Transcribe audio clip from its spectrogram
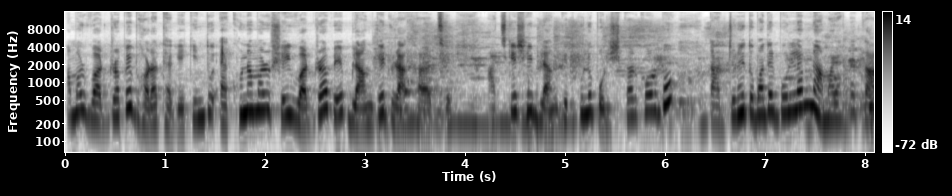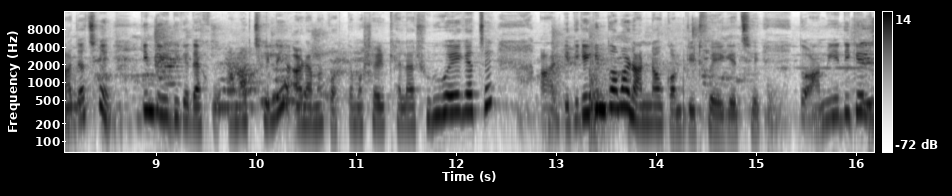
আমার ওয়ার্ড্রপে ভরা থাকে। কিন্তু এখন আমার সেই ওয়ার্ড্রপে ব্ল্যাঙ্কেট রাখা আছে। আজকে সেই ব্ল্যাঙ্কেটগুলো পরিষ্কার করব। তার জন্যই তোমাদের বললাম না, আমার একটা কাজ আছে। কিন্তু এদিকে দেখো, আমার ছেলে আর আমার কর্তামশাইয়ের খেলা শুরু হয়ে গেছে। আর এদিকে কিন্তু আমার রান্নাও কমপ্লিট হয়ে গেছে। তো আমি এদিকে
